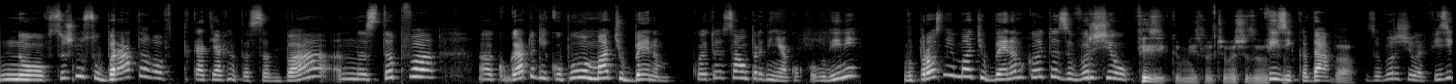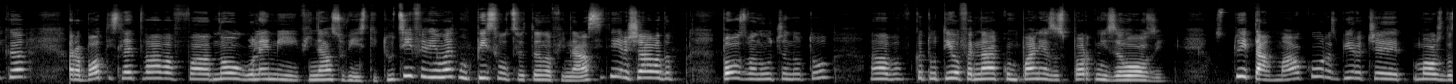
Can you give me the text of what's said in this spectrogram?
Но всъщност обрата в така тяхната съдба настъпва, когато ги купува Матю Бенъм, който е само преди няколко години. Въпросният Матю Бенъм, който е завършил Физика, мисля, че беше завършил. Физика, да. Да. Завършил е физика. Работи след това в а, много големи финансови институции. В един момент му писва от света на финансите и решава да ползва наученото, а, в- като отива в една компания за спортни залози. Стои там малко, разбира, че може да,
